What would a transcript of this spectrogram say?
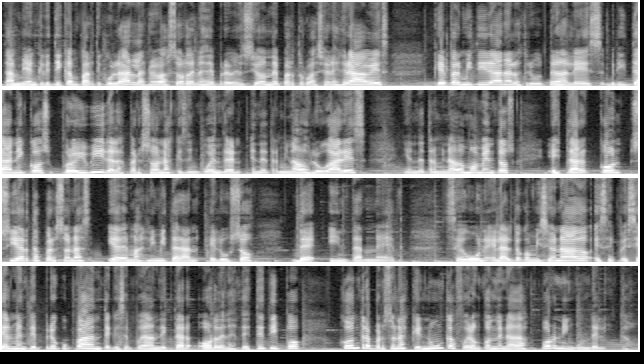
También critica en particular las nuevas órdenes de prevención de perturbaciones graves que permitirán a los tribunales británicos prohibir a las personas que se encuentren en determinados lugares y en determinados momentos estar con ciertas personas y además limitarán el uso de Internet. Según el alto comisionado, es especialmente preocupante que se puedan dictar órdenes de este tipo contra personas que nunca fueron condenadas por ningún delito.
